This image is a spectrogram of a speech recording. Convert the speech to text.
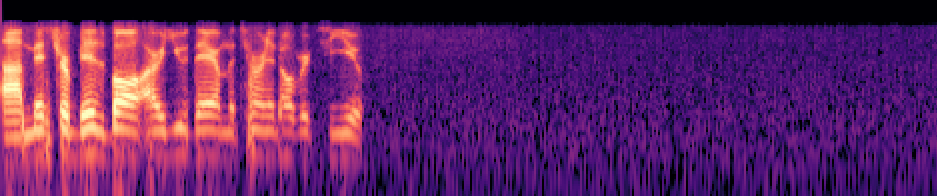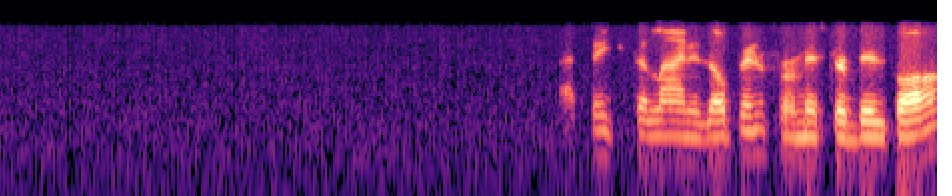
Uh, Mr. Bisbal, are you there? I'm going to turn it over to you. I think the line is open for Mr. Bisbal.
